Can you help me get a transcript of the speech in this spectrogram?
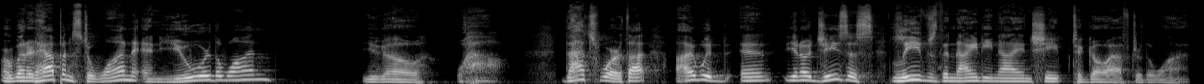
or when it happens to one and you were the one, you go, wow, that's worth I, I would and you know jesus leaves the 99 sheep to go after the one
